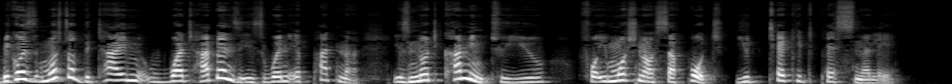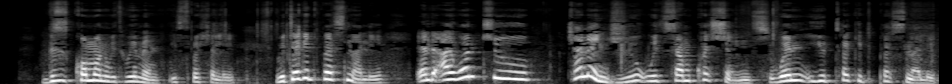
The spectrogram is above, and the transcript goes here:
Because most of the time, what happens is when a partner is not coming to you for emotional support, you take it personally. This is common with women, especially. We take it personally. And I want to challenge you with some questions when you take it personally.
